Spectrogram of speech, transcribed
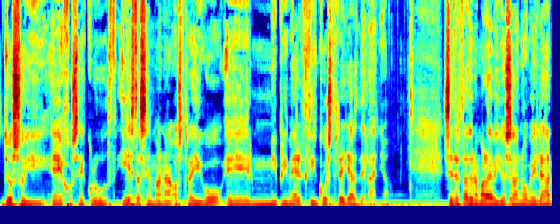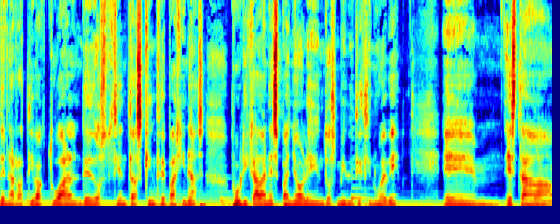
Yo soy eh, José Cruz y esta semana os traigo eh, mi primer 5 estrellas del año. Se trata de una maravillosa novela de narrativa actual de 215 páginas, publicada en español en 2019. Eh, esta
